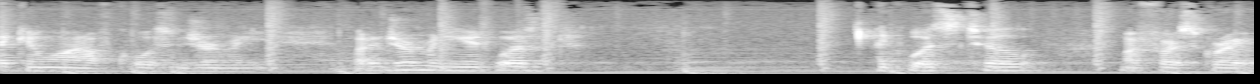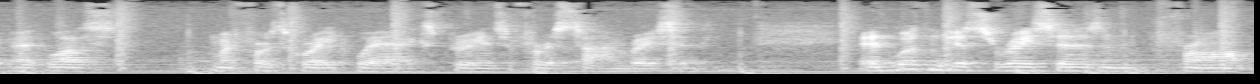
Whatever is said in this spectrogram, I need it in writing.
second one, of course, in Germany. But in Germany, it wasn't. It was still my first grade. It was my first grade where I experienced the first time racism. It wasn't just racism from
